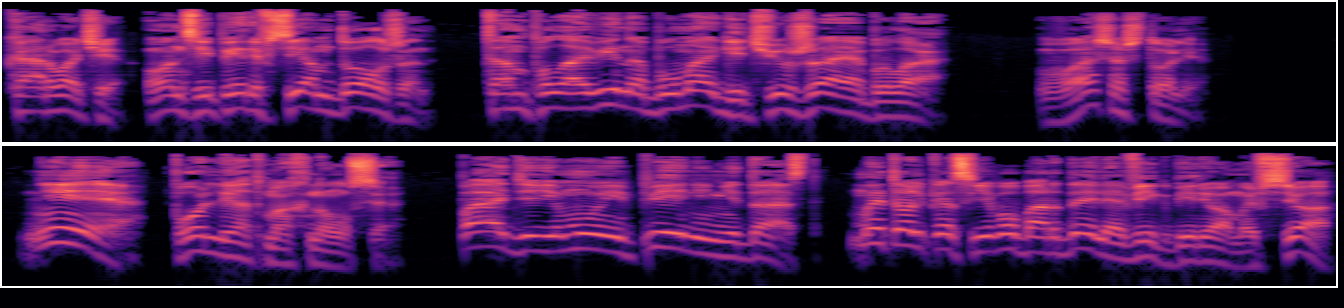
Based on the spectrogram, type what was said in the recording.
Короче, он теперь всем должен. Там половина бумаги чужая была. Ваша, что ли? Не, Полли отмахнулся. Падди ему и пени не даст. Мы только с его борделя Вик берем, и все.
